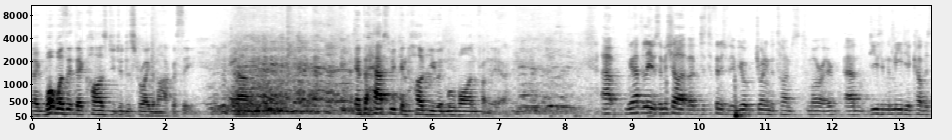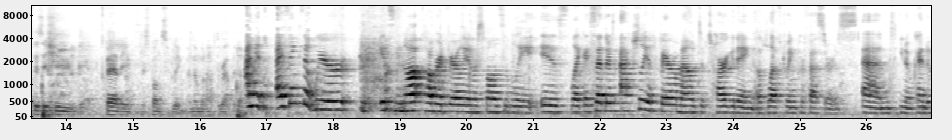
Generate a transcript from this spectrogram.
like, what was it that caused you to destroy democracy? Um, and perhaps we can hug you and move on from there. Uh, we have to leave. It. So, Michelle, uh, just to finish with you, you're joining the Times tomorrow. Um, do you think the media covers this issue fairly, responsibly? And then we'll have to wrap it up. I mean, I think that we're, it's not covered fairly and responsibly is, like I said, there's actually a fair amount of targeting of left wing professors and, you know, kind of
